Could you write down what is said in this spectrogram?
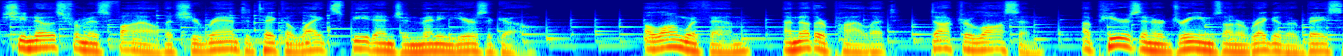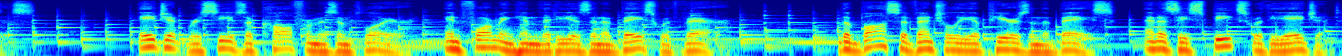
She knows from his file that she ran to take a Lightspeed engine many years ago. Along with them, another pilot, Dr. Lawson, appears in her dreams on a regular basis. Agent receives a call from his employer, informing him that he is in a base with Ver. The boss eventually appears in the base, and as he speaks with the agent,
